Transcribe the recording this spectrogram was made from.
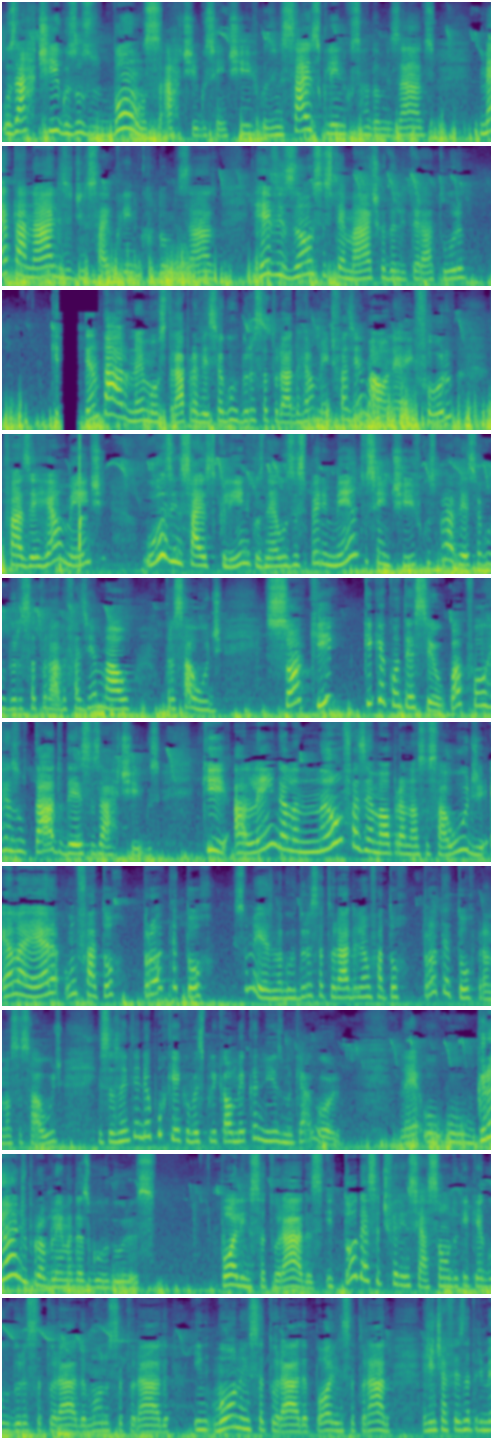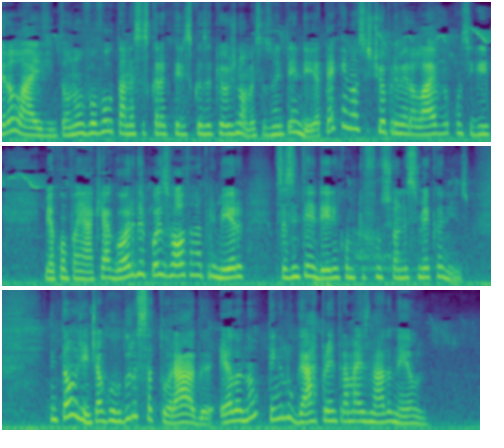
os artigos, os bons artigos científicos, ensaios clínicos randomizados, meta-análise de ensaio clínico randomizado, revisão sistemática da literatura, que tentaram né, mostrar para ver se a gordura saturada realmente fazia mal. Né? Aí foram fazer realmente os ensaios clínicos, né, os experimentos científicos para ver se a gordura saturada fazia mal para a saúde. Só que, o que, que aconteceu? Qual foi o resultado desses artigos? Que além dela não fazer mal para a nossa saúde, ela era um fator protetor. Isso mesmo, a gordura saturada é um fator protetor para a nossa saúde. E vocês vão entender o porquê, que eu vou explicar o mecanismo aqui agora. Né? O, o grande problema das gorduras poliinsaturadas e toda essa diferenciação do que é gordura saturada, monossaturada, monoinsaturada, poliinsaturada, a gente já fez na primeira live, então não vou voltar nessas características aqui hoje não, mas vocês vão entender. Até quem não assistiu a primeira live vai conseguir me acompanhar aqui agora e depois volta na primeira para vocês entenderem como que funciona esse mecanismo. Então, gente, a gordura saturada, ela não tem lugar para entrar mais nada nela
